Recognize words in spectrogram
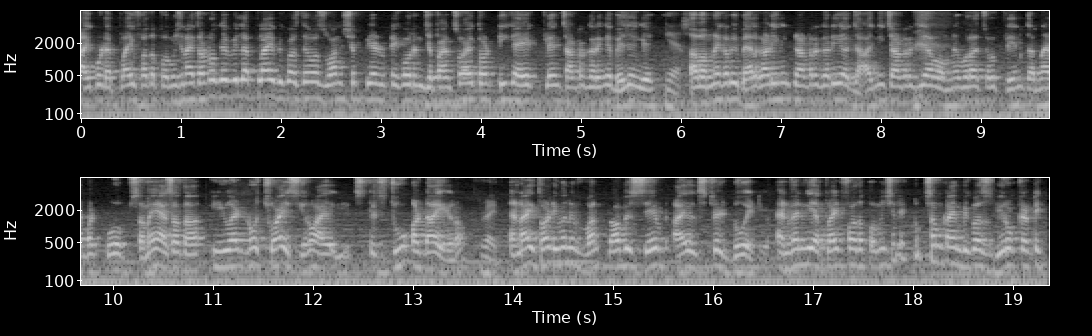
I could apply for the permission. I thought okay, we'll apply because there was one ship we had to take over in Japan. So I thought ठीक है एक plane charter करेंगे भेजेंगे. Yes. अब हमने कभी बैलगाड़ी नहीं चार्टर करी या जहाज नहीं चार्टर किया अब हमने बोला चलो प्लेन करना है बट वो समय ऐसा था कि यू हैड नो चॉइस यू नो इट्स इट्स डू और डाई यू नो Right. and I thought even if one job is saved, I'll still do it. And when we applied for the permission, it took some time because bureaucratic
